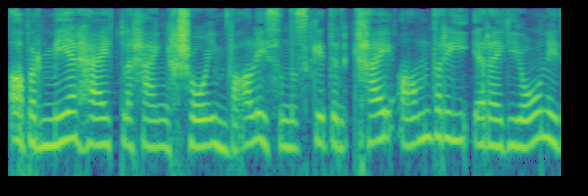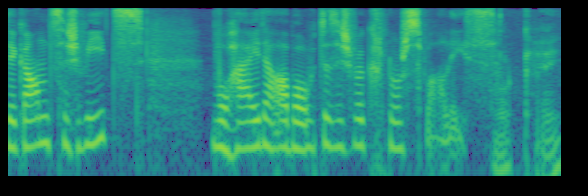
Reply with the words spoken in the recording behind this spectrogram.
aber mehrheitlich eigentlich schon im Wallis. Und es gibt keine andere Region in der ganzen Schweiz, wo Heide anbaut. Das ist wirklich nur das Wallis. Okay.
